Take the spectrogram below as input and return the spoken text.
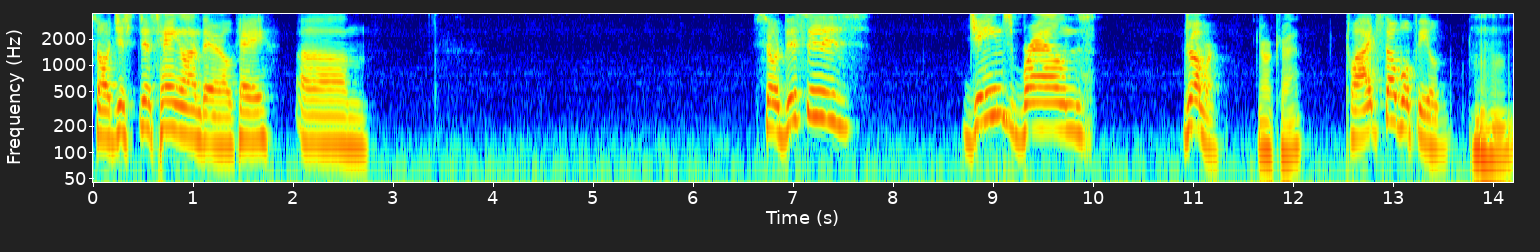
so just just hang on there, okay? Um, so this is James Brown's drummer, Okay. Clyde Stubblefield. Mm-hmm.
